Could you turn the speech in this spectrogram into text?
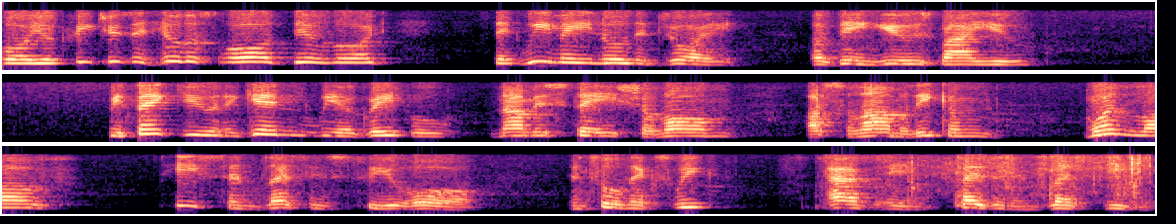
all your creatures and heal us all, dear Lord, that we may know the joy of being used by you. We thank you, and again, we are grateful. Namaste, Shalom, Assalamu Alaikum, one love, peace, and blessings to you all. Until next week, have a pleasant and blessed evening.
